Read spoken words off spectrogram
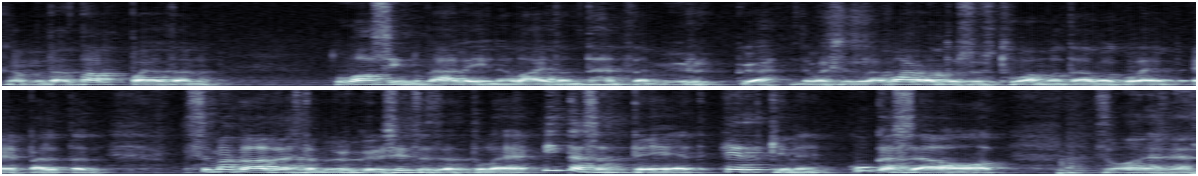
kun mä tämän tappaa ja tämän lasin väliin ja laitan tähän tätä myrkkyä. Ja vaikka se tulee varoitus, jos huomataan vaikka epäilyttää. Sitten mä kaatan sitä myrkkyä, niin sitten sieltä tulee, mitä sä teet? Hetkinen, kuka sä oot? Se, että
